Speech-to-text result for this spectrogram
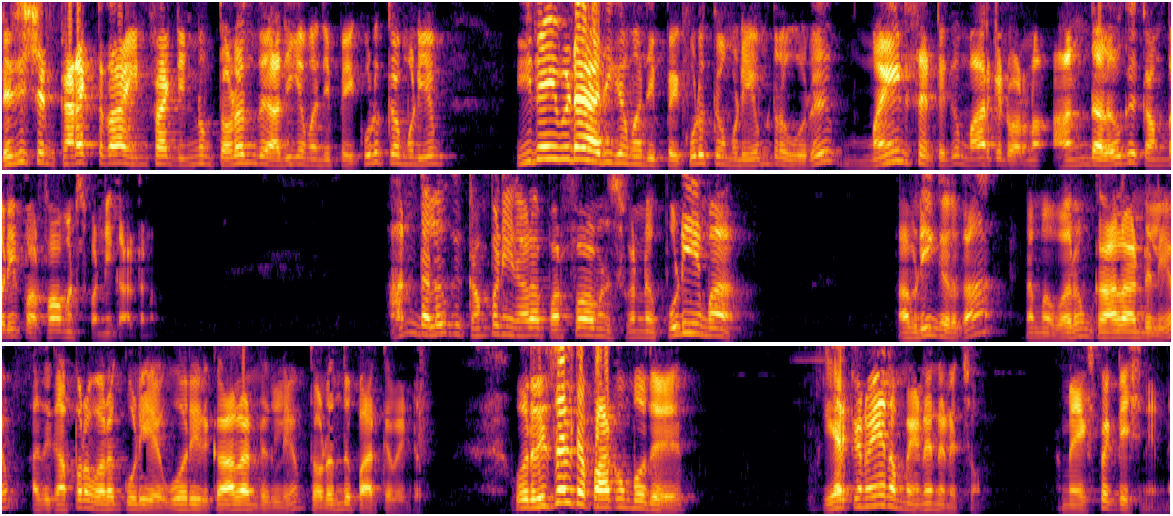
டெசிஷன் கரெக்ட் தான். இன்ஃபேக்ட் இன்னும் தொடர்ந்து அதிக மதிப்பை கொடுக்க முடியும். இதை விட அதிக மதிப்பை கொடுக்க முடியும்ன்ற ஒரு மைண்ட் செட்டுக்கு மார்க்கெட் வரணும். அந்த அளவுக்கு கம்பெனி பர்ஃபார்மன்ஸ் பண்ணி காட்டணும். அந்த அளவுக்கு கம்பெனினால் பர்ஃபார்மன்ஸ் பண்ண முடியுமா? அப்படிங்கிறது தான் நம்ம வரும் காலாண்டுலையும் அதுக்கப்புறம் வரக்கூடிய ஓரிரு காலாண்டுகளையும் தொடர்ந்து பார்க்க வேண்டும். ஒரு ரிசல்ட்டை பார்க்கும்போது ஏற்கனவே நம்ம என்ன நினைச்சோம்? நம்ம எக்ஸ்பெக்டேஷன் என்ன?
